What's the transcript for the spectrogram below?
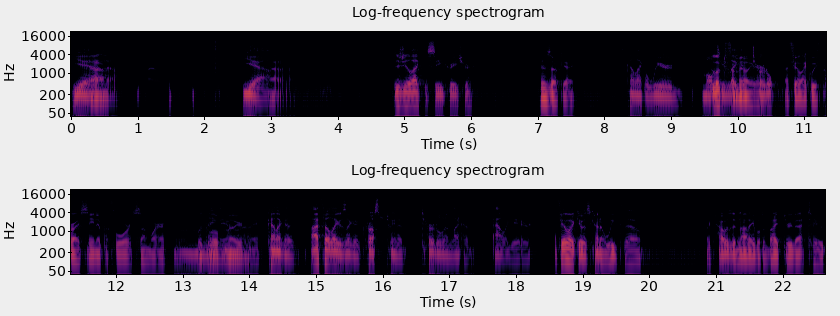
yeah. I don't know. Yeah. I don't know. Did you like the sea creature? It was okay. It's kind of like a weird It looked multi-legged familiar. turtle. I feel like we've probably seen it before somewhere. looked a mm, little familiar to me. Kind of like a. I felt like it was like a cross between a turtle and like a alligator. I feel like it was kind of weak though. Like, how is it not able to bite through that tube?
